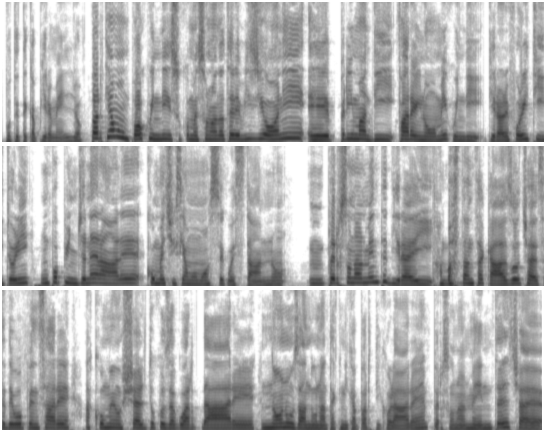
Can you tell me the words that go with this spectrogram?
potete capire meglio. Partiamo un po' quindi su come sono andate le visioni e prima di fare i nomi, quindi tirare fuori i titoli, un po' più in generale come ci siamo mosse quest'anno. Mm, Personalmente direi abbastanza caso, cioè se devo pensare a come ho scelto cosa guardare, non usando una tecnica particolare personalmente, cioè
